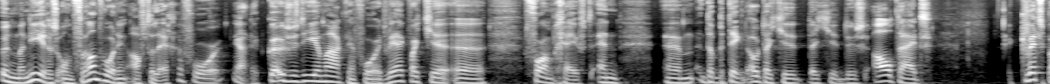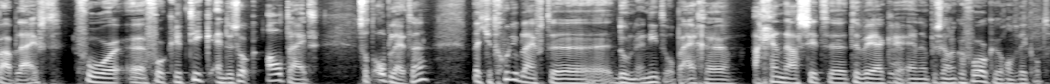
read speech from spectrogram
een manier is om verantwoording af te leggen voor ja, de keuzes die je maakt en voor het werk wat je eh, vormgeeft. En ehm, dat betekent ook dat je, dat je dus altijd kwetsbaar blijft voor, eh, voor kritiek. En dus ook altijd zult opletten dat je het goede blijft eh, doen. En niet op eigen agenda's zit te werken Ja. en een persoonlijke voorkeur ontwikkelt.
